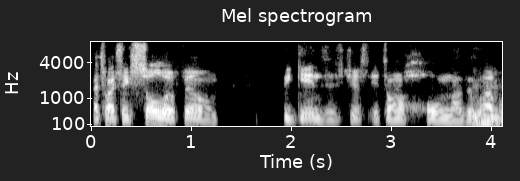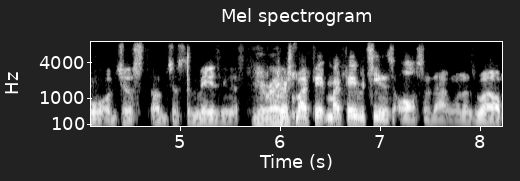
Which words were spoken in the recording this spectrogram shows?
that's why I say solo film begins is just it's on a whole nother mm-hmm. level of just of just amazingness. You're right. Of course, my favorite my favorite scene is also that one as well.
